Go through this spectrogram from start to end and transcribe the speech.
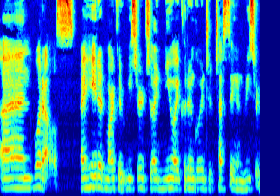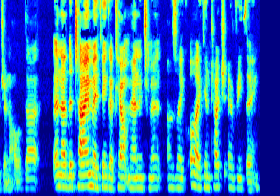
and what else? I hated market research, so I knew I couldn't go into testing and research and all of that. And at the time, I think account management, I was like, oh, I can touch everything.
